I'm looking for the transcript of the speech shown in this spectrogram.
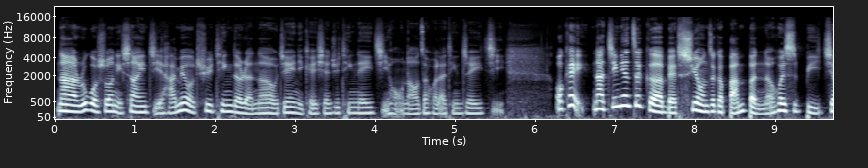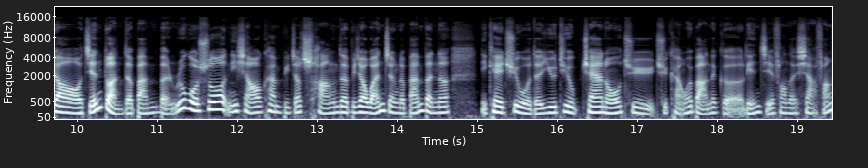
那如果说你上一集还没有去听的人呢，我建议你可以先去听那一集吼，然后再回来听这一集。OK，那今天这个 versión 这个版本呢，会是比较简短的版本。如果说你想要看比较长的、比较完整的版本呢，你可以去我的 YouTube channel 去去看，我会把那个链接放在下方。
